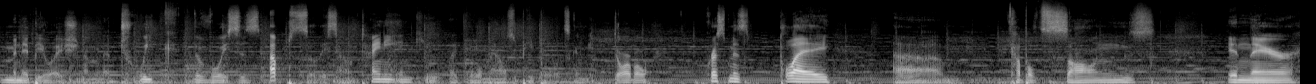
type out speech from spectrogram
manipulation. I'm going to tweak the voices up so they sound tiny and cute like little mouse people. It's going to be adorable. Christmas play, um, couple songs in there.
